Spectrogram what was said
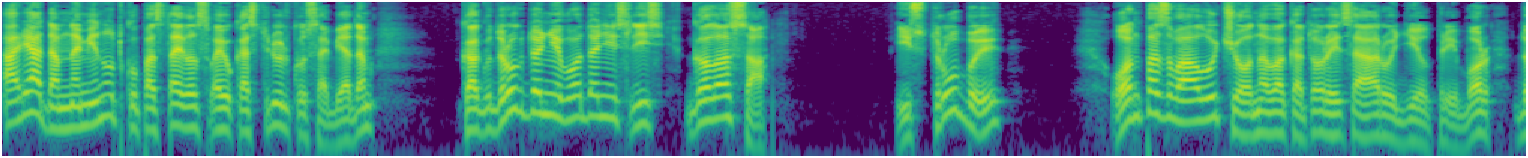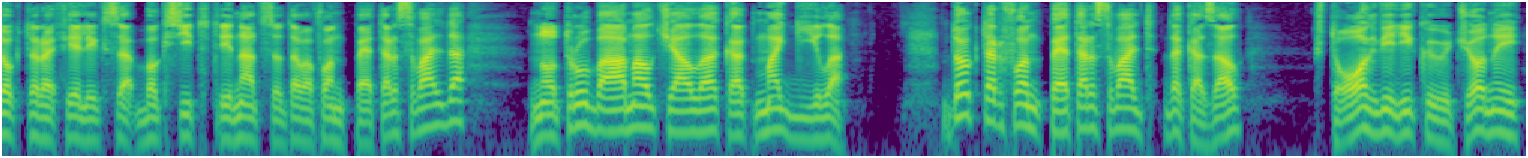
а рядом на минутку поставил свою кастрюльку с обедом, как вдруг до него донеслись голоса. Из трубы он позвал ученого, который соорудил прибор доктора Феликса Боксит-13 фон Петерсвальда, но труба молчала, как могила. Доктор фон Петерсвальд доказал, что он великий ученый,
